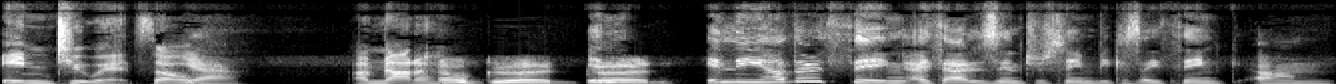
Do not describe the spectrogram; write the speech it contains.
into it. So yeah. I'm not a oh good good And the other thing I thought is interesting because I think, um,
